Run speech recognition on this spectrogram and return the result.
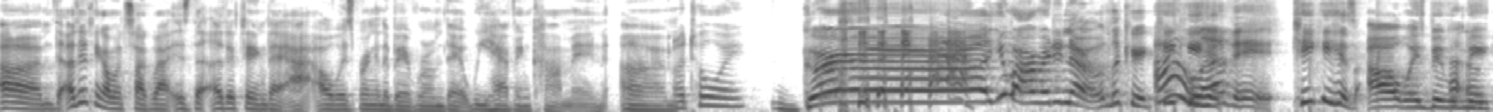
um, the other thing I want to talk about is the other thing that I always bring in the bedroom that we have in common. Um, A toy. girl, you already know. Look here, Kiki. I love it. Kiki has always been with me.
